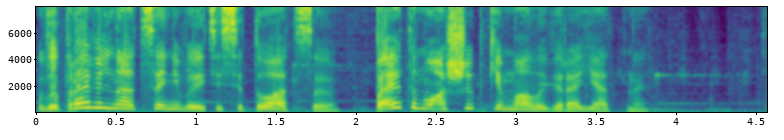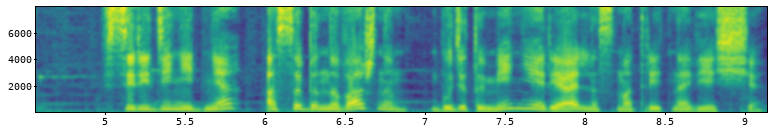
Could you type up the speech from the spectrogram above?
Вы правильно оцениваете ситуацию, поэтому ошибки маловероятны. В середине дня особенно важным будет умение реально смотреть на вещи.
